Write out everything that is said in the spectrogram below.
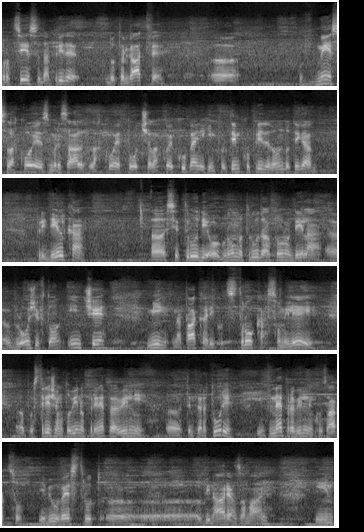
proces, da pride do trgatve. Vmes lahko je zmrzal, lahko je toče, lahko je kupenih, in potem, ko pride do tega pridelka, se trudi, ogromno truda, ogromno dela uh, vloži v to. In če mi, natakari, kot stroka, somileji, uh, postrežemo to vino pri nepravilni temperaturi in v nepravilnem kozarcu, je bil ves trud vinarja za manj, in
